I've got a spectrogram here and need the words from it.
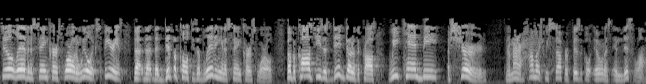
still live in a sin cursed world and we will experience the, the, the difficulties of living in a sin cursed world. But because Jesus did go to the cross, we can be assured no matter how much we suffer physical illness in this life,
